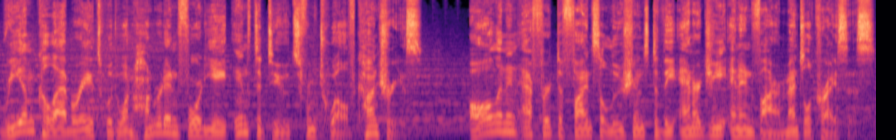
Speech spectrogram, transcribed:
RIAM collaborates with 148 institutes from 12 countries, all in an effort to find solutions to the energy and environmental crisis.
